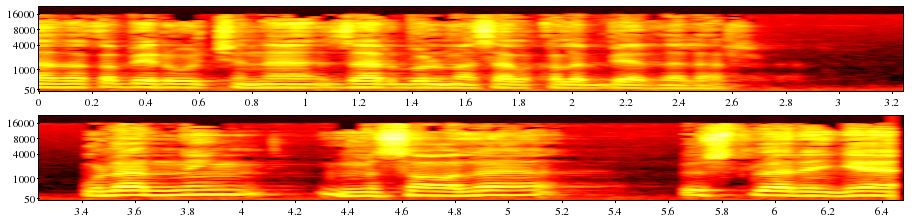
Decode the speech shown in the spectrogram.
sadaqa beruvchini zarbul masal qilib berdilar ularning misoli ustlariga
